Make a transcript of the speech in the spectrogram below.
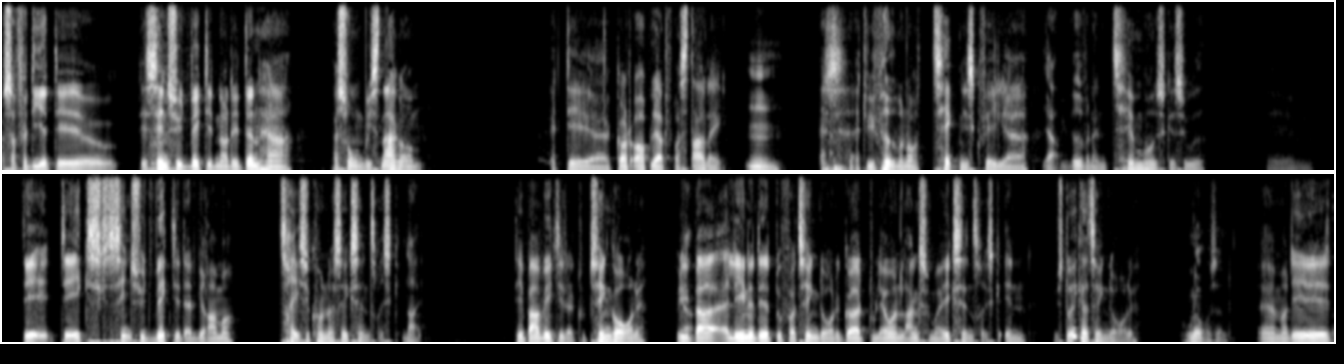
Og så fordi, at det, er jo- det er sindssygt vigtigt, når det er den her person, vi snakker om, at det er godt oplært fra start af. Mm. At, at vi ved, hvornår teknisk failure er. Ja. Vi ved, hvordan tempoet skal se ud. Øhm, det, det er ikke sindssygt vigtigt, at vi rammer 3 sekunders ekscentrisk. Nej. Det er bare vigtigt, at du tænker over det. Fordi Ja. ja. bare alene det, at du får tænkt over det, gør, at du laver en langsommere ekscentrisk, end hvis du ikke har tænkt over det. 100 procent. Øhm, og det,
